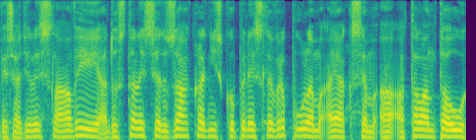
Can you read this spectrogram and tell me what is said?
vyřadili Slávy a dostali se do základní skupiny s Liverpoolem, Ajaxem a Atalantou.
